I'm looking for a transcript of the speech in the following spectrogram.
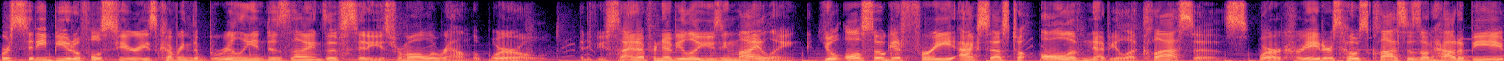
or City Beautiful series covering the brilliant designs of cities from all around the world. And if you sign up for Nebula using my link, you'll also get free access to all of Nebula classes, where our creators host classes on how to be,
